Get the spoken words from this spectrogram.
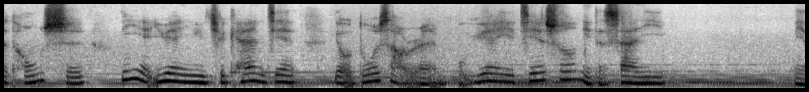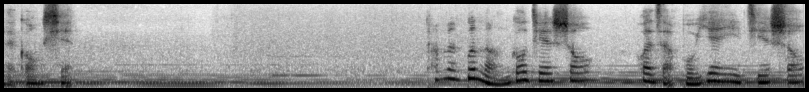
的同时，你也愿意去看见有多少人不愿意接收你的善意、你的贡献，他们不能够接收，或者不愿意接收。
